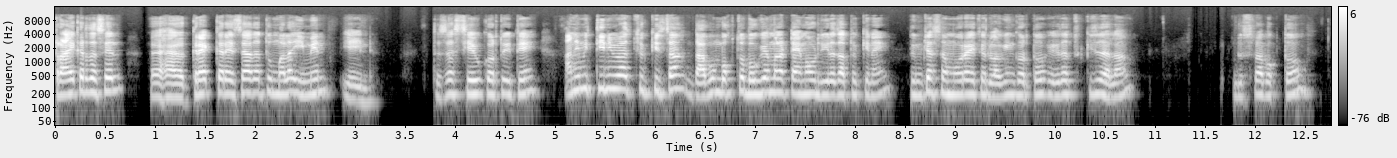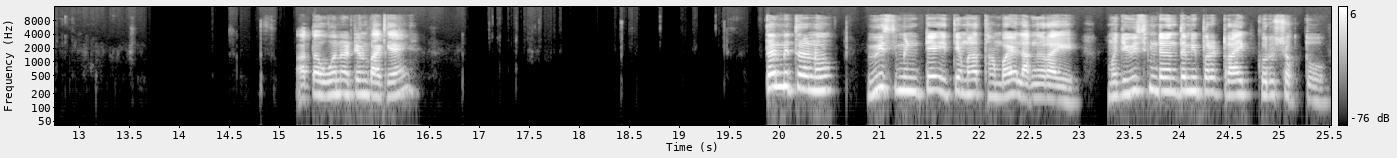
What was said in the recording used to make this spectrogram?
ट्राय करत असेल क्रॅक करायचा तर तुम्हाला ईमेल येईल. तसं सेव्ह करतो इथे. आणि मी तीन वेळा चुकीचा दाबून बघतो. बघूया मला टाइम आउट दिला जातो की नाही. तुमच्यासमोर आहे इथे लॉग इन करतो. एकदा चुकीचा झाला. दुसरा बघतो. आता वन अटेम्प्ट बाकी आहे. तर मित्रांनो वीस मिनिटे इथे मला थांबावे लागणार आहे. म्हणजे वीस मिनिटानंतर मी परत ट्राय करू शकतो.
